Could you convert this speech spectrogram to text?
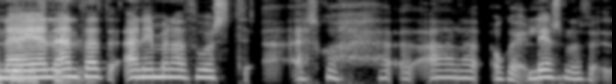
Nei, en, en, þetta, en ég menna, þú veist, eh, sko, aðalega, ok, lesum þetta.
